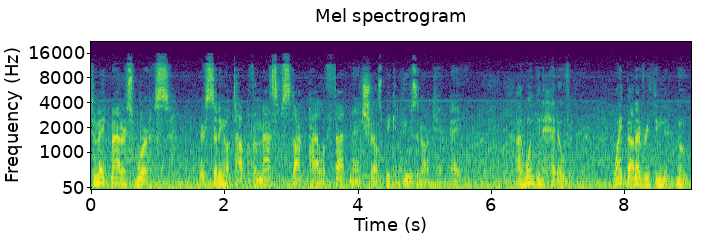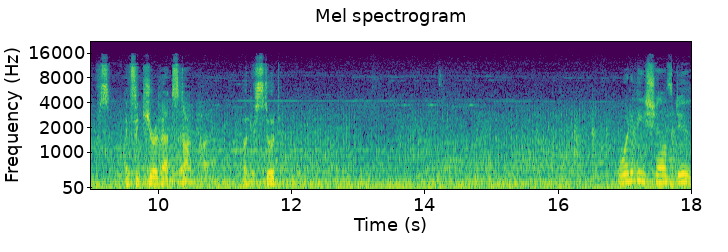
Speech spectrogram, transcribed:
To make matters worse, they're sitting on top of a massive stockpile of Fat Man shells we could use in our campaign. I want you to head over there, wipe out everything that moves, and secure that stockpile. Understood? What do these shells do?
